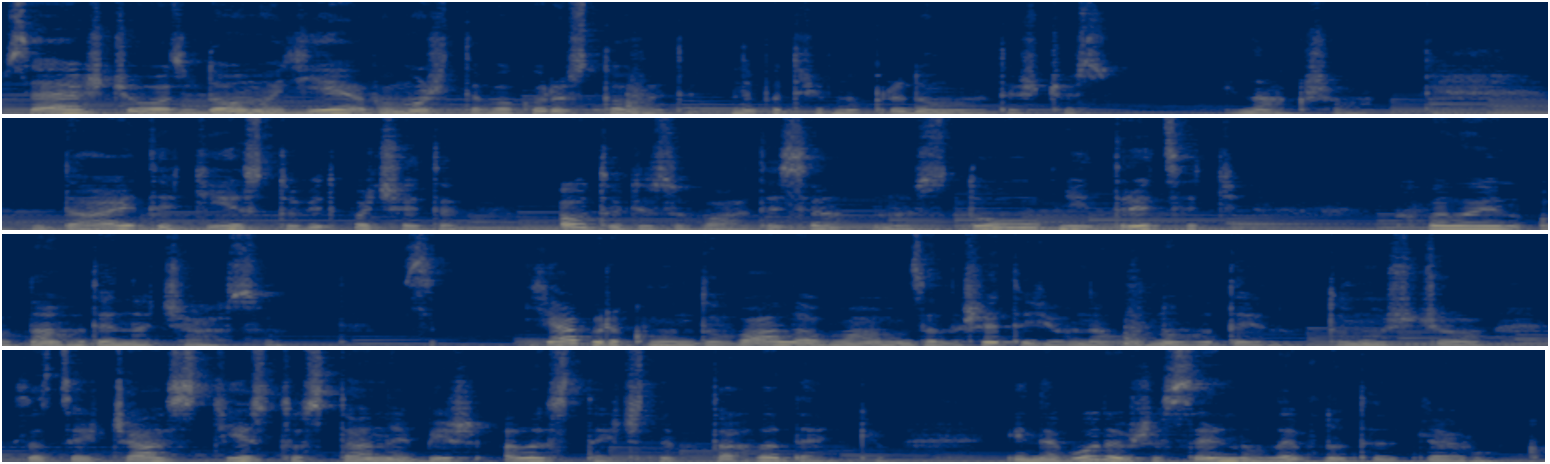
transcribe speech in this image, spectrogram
Все, що у вас вдома є, ви можете використовувати. Не потрібно придумувати щось інакшого. Дайте тісто відпочити, аутолізуватися наступні 30 хвилин, 1 година часу. Я б рекомендувала вам залишити його на 1 годину, тому що за цей час тісто стане більш еластичним та гладеньким і не буде вже сильно липнути для рук,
